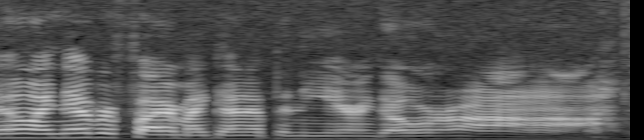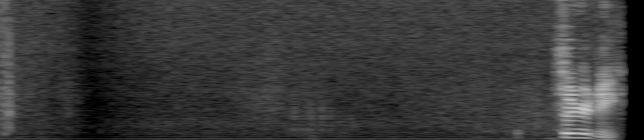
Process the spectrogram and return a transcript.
No, I never fire my gun up in the air and go, rah. 30.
